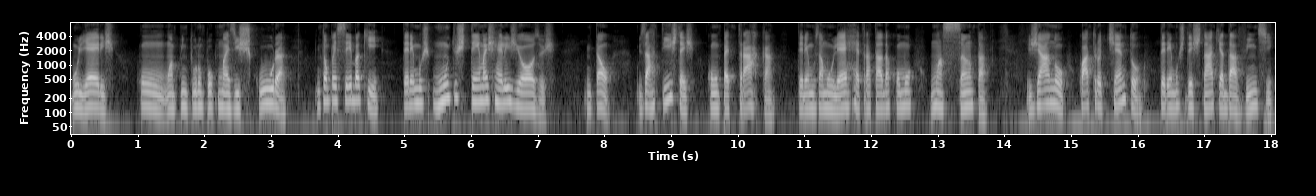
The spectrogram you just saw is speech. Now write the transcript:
mulheres com uma pintura um pouco mais escura. Então perceba que teremos muitos temas religiosos. Então, os artistas, como Petrarca, teremos a mulher retratada como uma santa. Já no 400, teremos destaque a Da Vinci,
